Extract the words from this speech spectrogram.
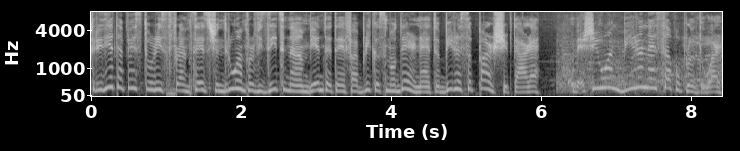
Tridhjetë e pesë turistë francezë qëndruan për vizitë në ambientet e fabrikës moderne të birrës së parë shqiptare dhe shijuan birrën e sapoprodhuar.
